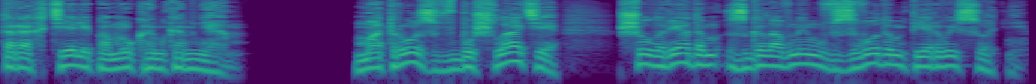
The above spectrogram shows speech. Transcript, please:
тарахтели по мокрым камням. Матрос в бушлате шел рядом с головным взводом первой сотни.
